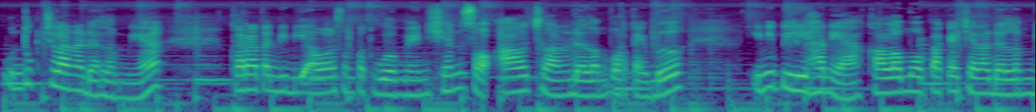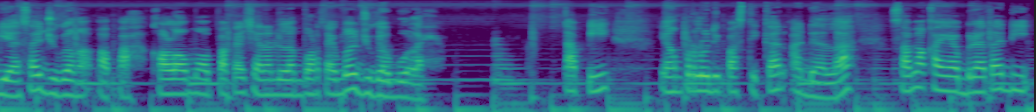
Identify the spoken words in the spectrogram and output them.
untuk celana dalamnya karena tadi di awal sempat gue mention soal celana dalam portable ini pilihan ya kalau mau pakai celana dalam biasa juga nggak apa-apa kalau mau pakai celana dalam portable juga boleh tapi yang perlu dipastikan adalah sama kayak bra tadi,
